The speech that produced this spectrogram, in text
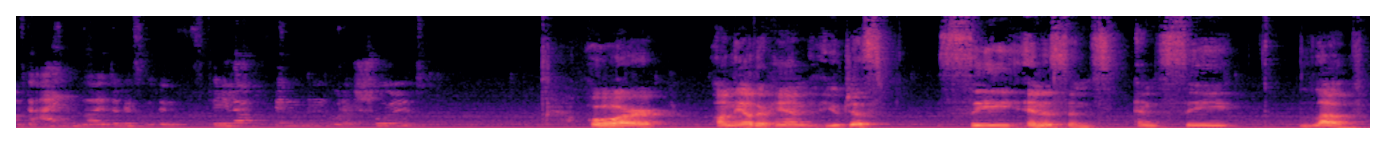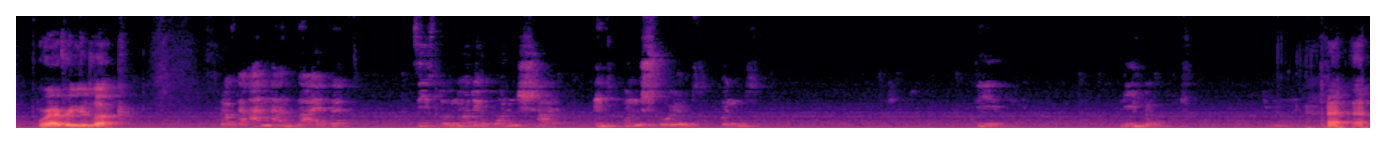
Auf der einen Seite willst du den Fehler finden oder Schuld Or, on the other hand, you just see innocence and see love wherever you look. Und auf der anderen Seite siehst du nur die Unschuld und die Liebe.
